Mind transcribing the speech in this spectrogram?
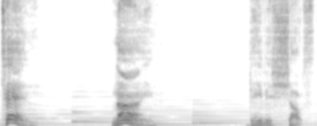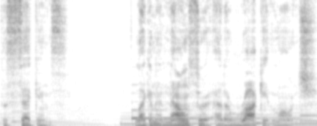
10 Nine. David shouts the seconds like an announcer at a rocket launch.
